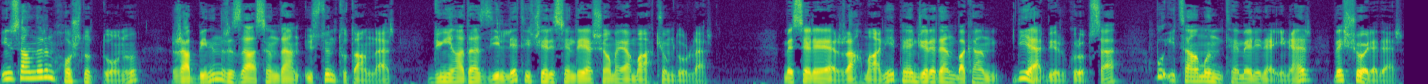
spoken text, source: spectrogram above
İnsanların hoşnutluğunu, Rabbinin rızasından üstün tutanlar, dünyada zillet içerisinde yaşamaya mahkumdurlar. Meseleye rahmani pencereden bakan diğer bir grupsa, bu ithamın temeline iner ve şöyle der.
